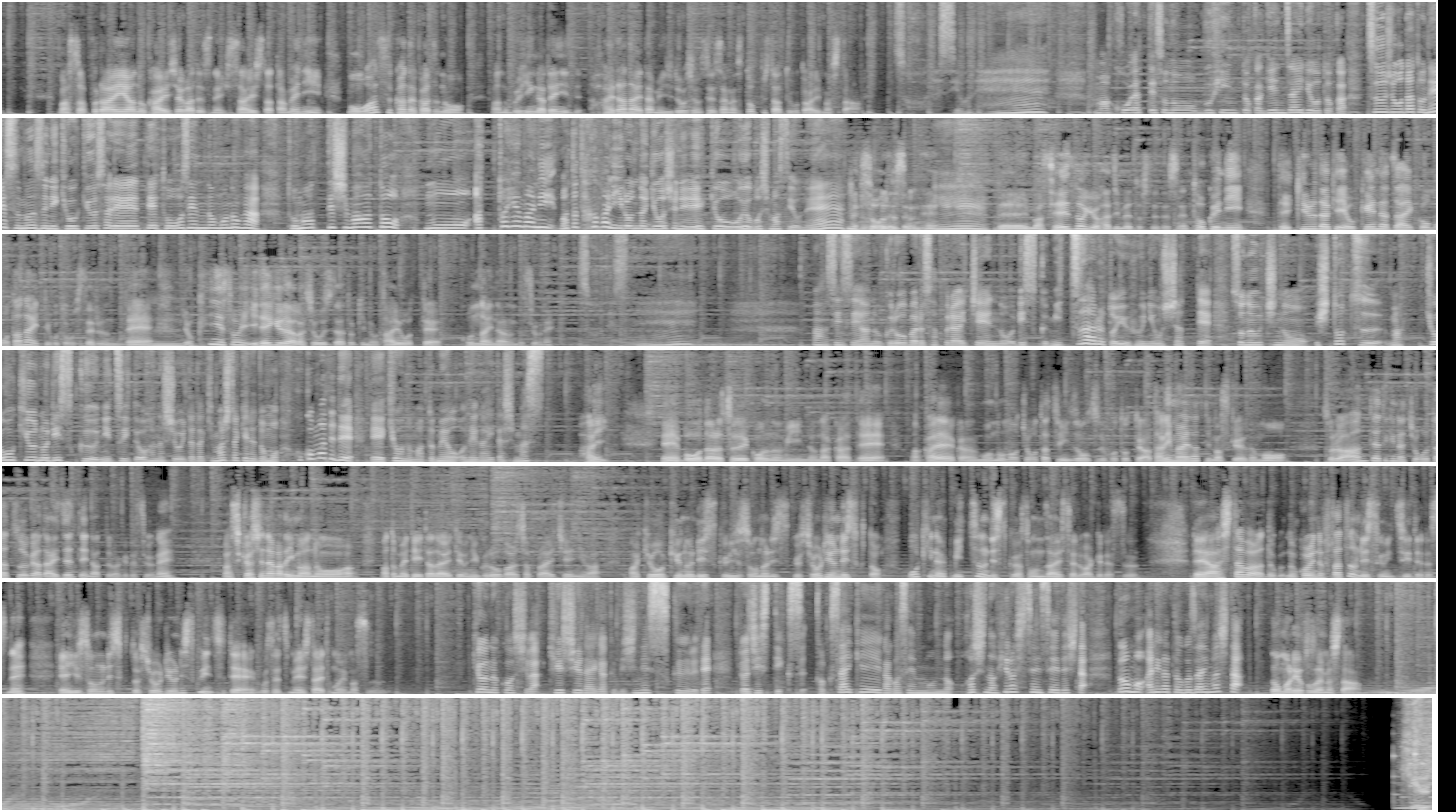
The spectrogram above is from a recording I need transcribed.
まあ、サプライヤーの会社がですね被災したために、もうわずかな数のあの部品が手に入らないために自動車の生産がストップしたということがありました。そうですよね。まあ、こうやってその部品とか原材料とか通常だとねスムーズに供給されて当然のものが止まってしまうともうあっという間に瞬く間にいろんな業種に影響を及ぼしますよね。そうですよね。えー、で今製造業をはじめとしてですね特にできるだけ余計な在庫を持たないということをしてるんで、うん、余計にそういうイレギュラーが生じた時の対応って困難になるんですよね。そうですね。まあ、先生あのグローバルサプライチェーンのリスク3つあるというふうにおっしゃってそのうちの1つ、まあ、供給のリスクについてお話をいただきましたけれどもここまでで、えー、今日のまとめをお願いいたします。はいえー、ボーダルスエコノミーの中で、まあ、海外からの物の調達に依存することって当たり前になっていますけれどもそれは安定的な調達が大前提になっているわけですよね。まあ、しかしながら今あのまとめていただいたようにグローバルサプライチェーンには、まあ、供給のリスク、輸送のリスク、処理のリスクと大きな3つのリスクが存在しているわけです。で明日は残りの2つのリスクについてですね、え輸送のリスクと処理のリスクについてご説明したいと思います。今日の講師は九州大学ビジネススクールでロジスティクス国際経営がご専門の星野博先生でしたどうもありがとうございましたどうもありがとうございました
